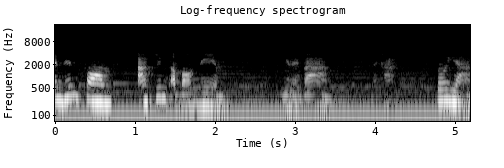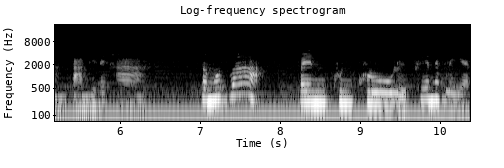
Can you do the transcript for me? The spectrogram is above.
sentence forms asking about name มีอะไรบ้างนะคะ ตัวอย่างตามนี้เลยค่ะ สมมุติว่าเป็นคุณครูหรือเพื่อนนักเรียน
